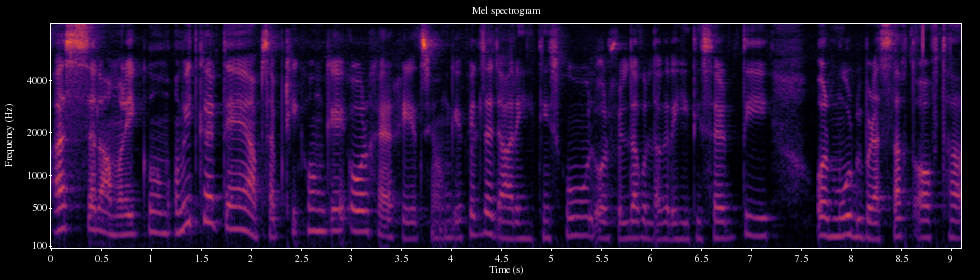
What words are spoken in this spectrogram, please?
असलकुम उम्मीद करते हैं आप सब ठीक होंगे और खैर खैर से होंगे। फिलजा जा रही थी स्कूल और फिलजा को लग रही थी सर्दी और मूड भी बड़ा सख्त ऑफ़ था।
